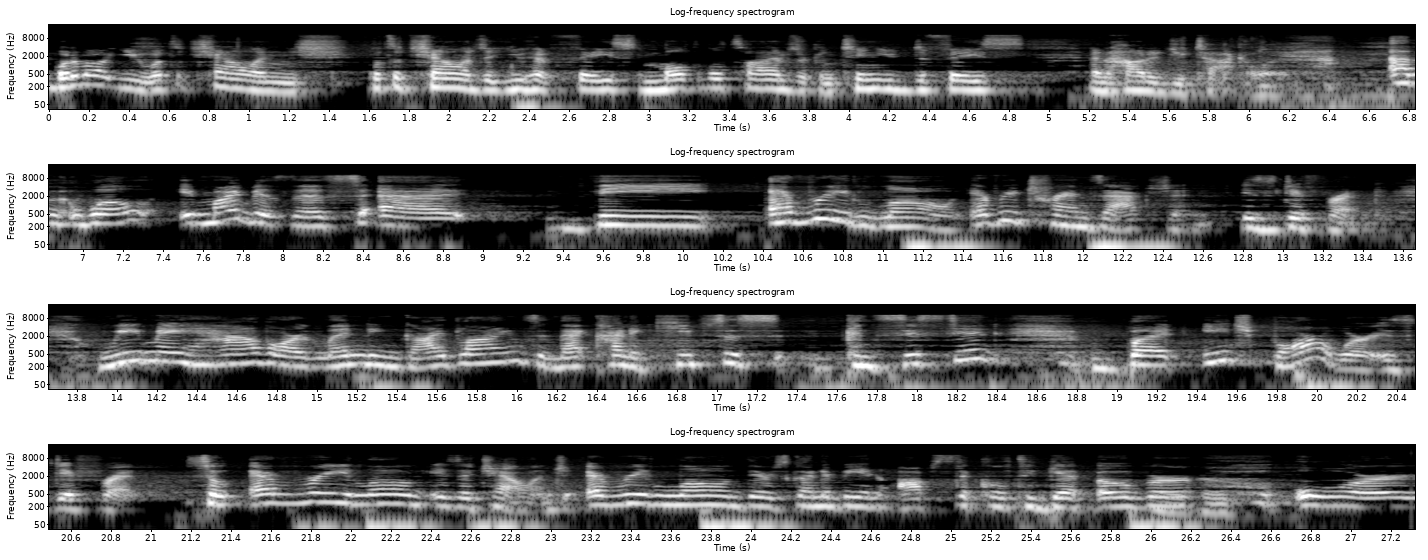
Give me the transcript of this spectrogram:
What about you? What's a challenge? What's a challenge that you have faced multiple times or continued to face, and how did you tackle it? Um, well, in my business, uh, the every loan, every transaction is different. We may have our lending guidelines, and that kind of keeps us consistent, but each borrower is different. So every loan is a challenge. Every loan, there's going to be an obstacle to get over, or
